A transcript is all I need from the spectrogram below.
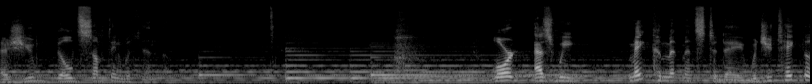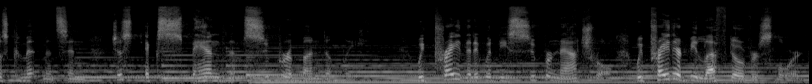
as you build something within them. Lord, as we make commitments today, would you take those commitments and just expand them super abundantly? We pray that it would be supernatural. We pray there'd be leftovers, Lord.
